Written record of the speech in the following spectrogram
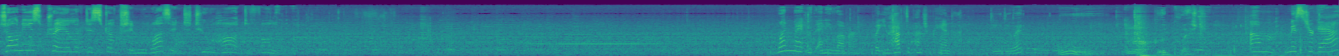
Johnny's trail of destruction wasn't too hard to follow. One night with any lover, but you have to punch a panda. Do you do it? Ooh, good question. Um, Mr. Gat?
